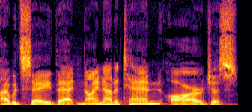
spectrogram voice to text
I would say that nine out of 10 are just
